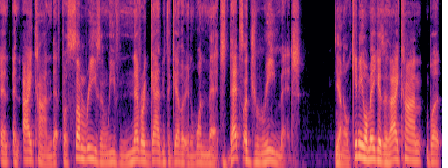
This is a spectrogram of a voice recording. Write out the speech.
an, an icon that for some reason we've never gotten together in one match. That's a dream match. Yeah. You know, Kenny Omega is an icon, but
